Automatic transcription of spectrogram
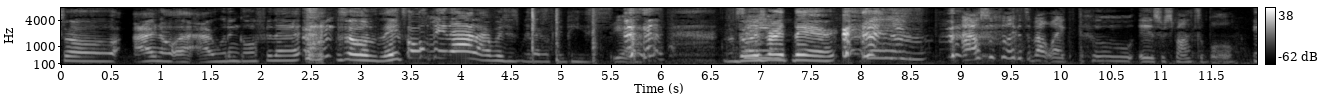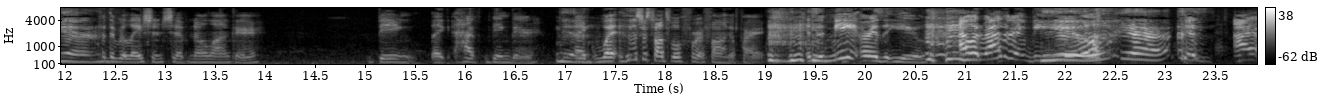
So I know I, wouldn't go for that. so if they told me that, I would just be like, okay, peace. Yeah. The door's right there. I also feel like it's about like who is responsible yeah. for the relationship no longer being like have being there. Yeah. Like what who's responsible for it falling apart? is it me or is it you? I would rather it be you you. Yeah. because I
